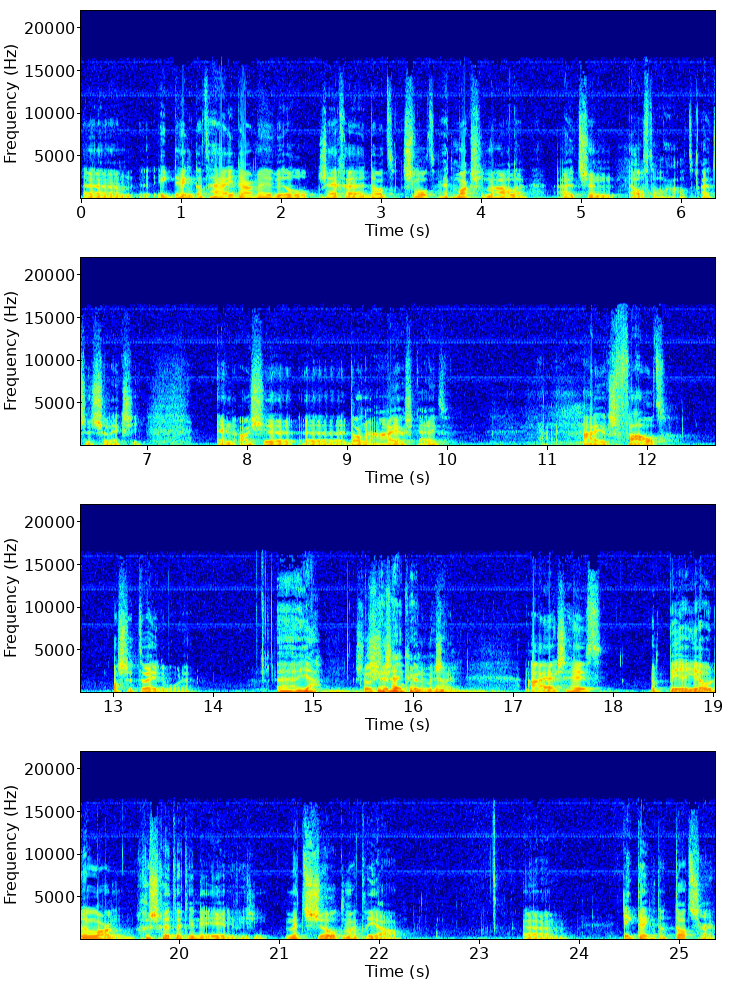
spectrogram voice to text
Um, ik denk dat hij daarmee wil zeggen dat Slot het maximale uit zijn elftal haalt. Uit zijn selectie. En als je uh, dan naar Ajax kijkt. Ja, Ajax faalt als ze tweede worden. Uh, ja, Zo simpel kunnen we ja. zijn. Ajax heeft een periode lang geschutterd in de Eredivisie. Met zulk materiaal. Um, ik denk dat dat zijn,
